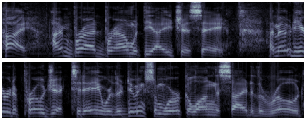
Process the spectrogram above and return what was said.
Hi, I'm Brad Brown with the IHSA. I'm out here at a project today where they're doing some work along the side of the road.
